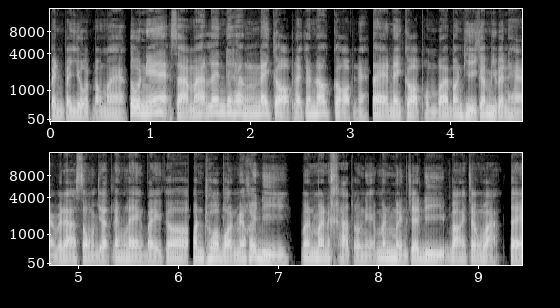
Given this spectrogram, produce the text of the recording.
เป็นประโยชน์มากๆ ตัวนี้สามารถเล่นได้ทั้งในกรอบและก็นอกกรอบนะแต่ในกรอบผมว่าบางทีก็มีปัญหาเวลาส่งยัดแรงๆไปก็คอนโทรลบอลไม่ค่อยดี มันมันขาดตรงนี้มันเหมือนจะดีบางจังหวะ แต่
